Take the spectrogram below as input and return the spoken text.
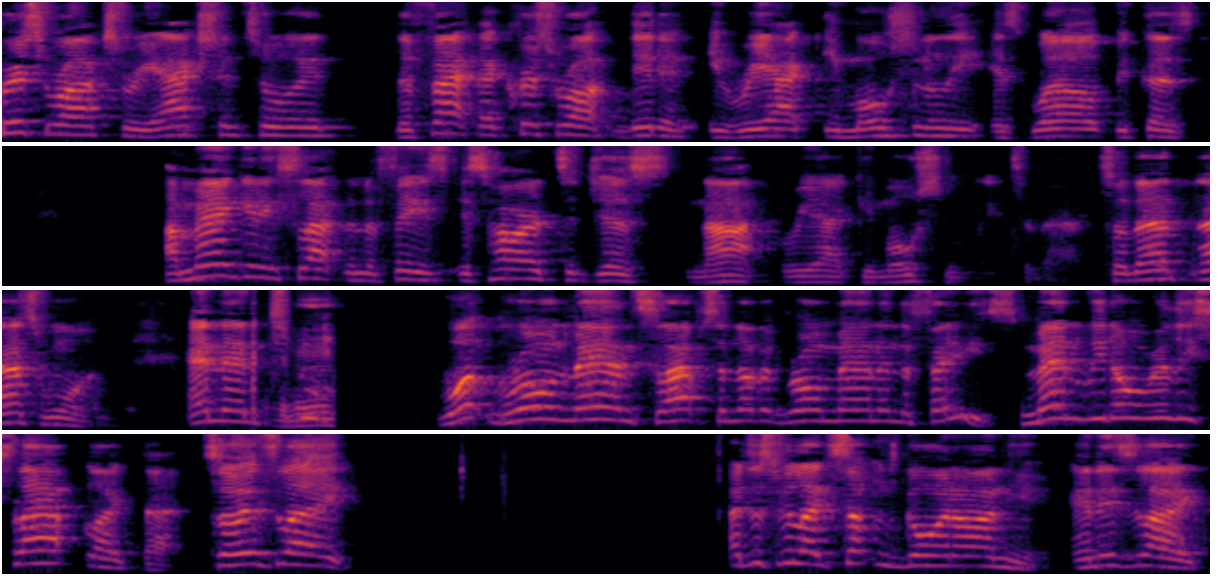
Chris Rock's reaction to it, the fact that Chris Rock didn't react emotionally as well, because a man getting slapped in the face, it's hard to just not react emotionally to that. So that that's one. And then 2 mm-hmm. what grown man slaps another grown man in the face? Men, we don't really slap like that. So it's like I just feel like something's going on here. And it's like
